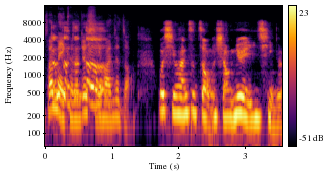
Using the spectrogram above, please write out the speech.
酸美可能就喜欢这种。我喜欢这种小虐怡情啊，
